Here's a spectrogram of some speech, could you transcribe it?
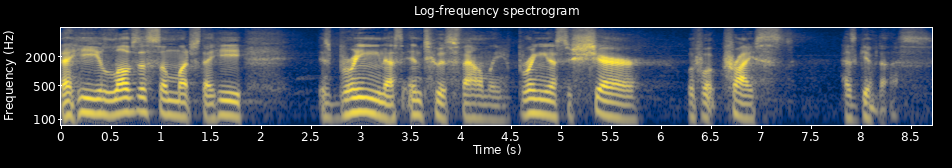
that He loves us so much that He is bringing us into His family, bringing us to share with what Christ has given us.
